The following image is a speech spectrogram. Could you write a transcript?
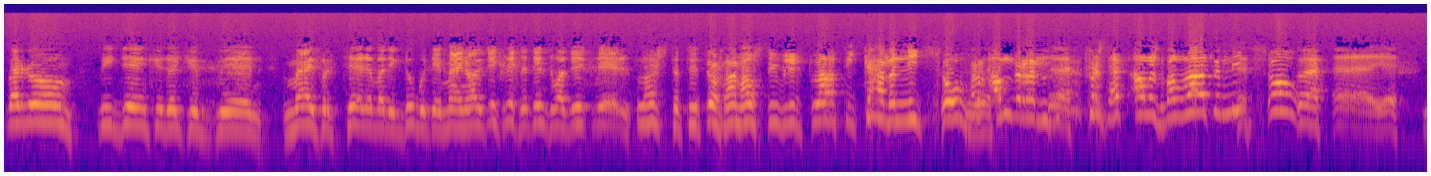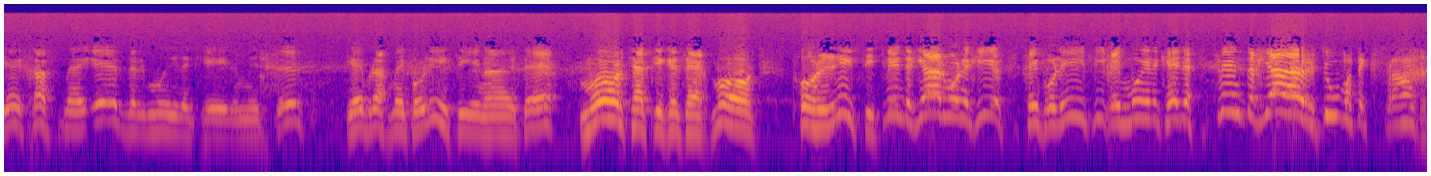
Waarom? Wie denk je dat je bent? Mij vertellen wat ik doe moet in mijn huis. Ik richt het in zoals ik wil. Luistert u toch aan alstublieft. Laat die kamer niet zo veranderen. Verzet alles, maar laat hem niet zo. Jij- Jij gaf mij eerder moeilijkheden, mister. Jij bracht mij politie in huis, hè? Moord heb je gezegd, moord. Politie, twintig jaar woon ik hier. Geen politie, geen moeilijkheden. Twintig jaar. Doe wat ik vraag.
